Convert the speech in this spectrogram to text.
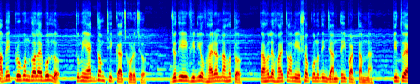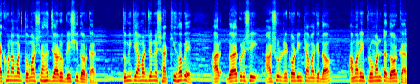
আবেগপ্রবণ গলায় বলল, তুমি একদম ঠিক কাজ করেছ। যদি এই ভিডিও ভাইরাল না হতো, তাহলে হয়তো আমি এসব কোনোদিন জানতেই পারতাম না। কিন্তু এখন আমার তোমার সাহায্য আরও বেশি দরকার। তুমি কি আমার জন্য সাক্ষী হবে? আর দয়া করে সেই আসল রেকর্ডিংটা আমাকে দাও। আমার এই প্রমাণটা দরকার,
